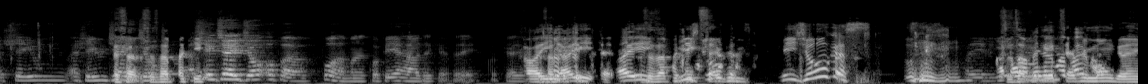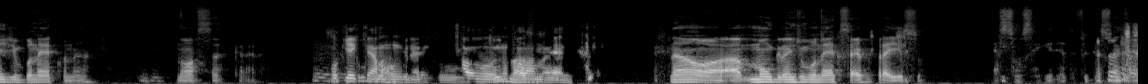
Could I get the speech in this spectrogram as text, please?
Achei um. Achei um G.I. Joe. Achei um G.I. Joe. Opa, porra, mano, copiei errado aqui. Peraí. Copiei Aí, aí, aí, me julgas, me julgas! Você sabe pra que serve mão grande em boneco, né? Nossa, cara. Por que, que tem a mão grande? Por favor, não fala merda. Não, ó, a mão grande em boneco serve pra isso. É só um segredo, fica só entre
